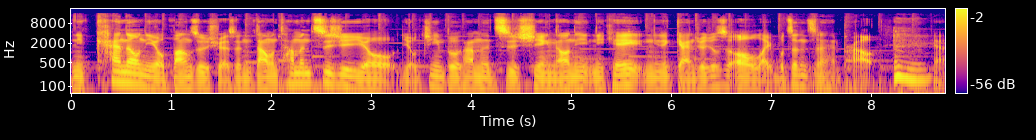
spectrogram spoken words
你看到你有帮助学生，当他们自己有有进步，他们的自信，然后你你可以你的感觉就是哦，like 我真的真的很 proud，嗯。Yeah.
